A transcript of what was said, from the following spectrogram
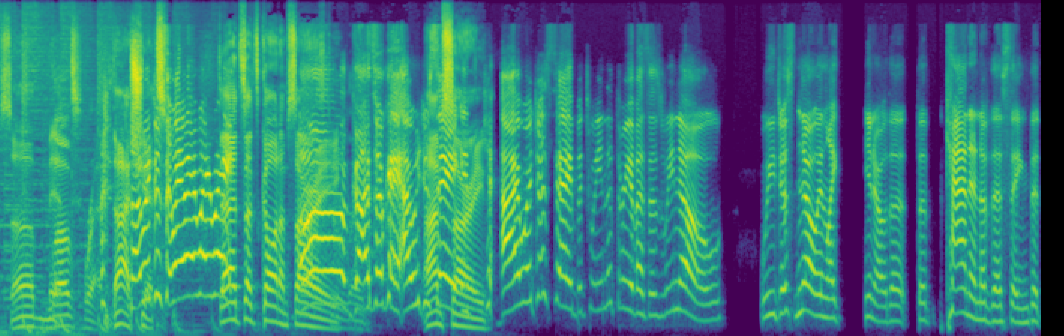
Submit. Love Brett. Ah, I would shit. just say, wait, wait, wait, wait. That's that's gone. I'm sorry. Oh God, it's okay. I would just I'm say, sorry. it's- I would just say between the three of us, as we know, we just know in like you know the the canon of this thing that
